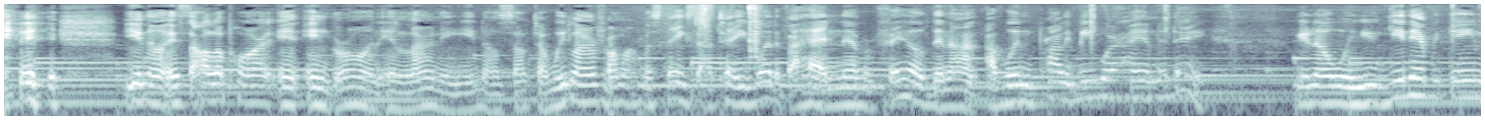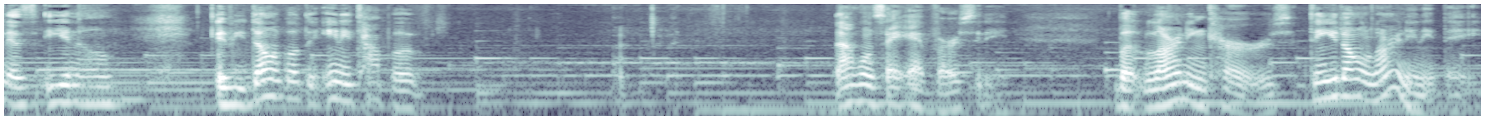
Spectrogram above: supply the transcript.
you know, it's all a part in, in, growing and learning. You know, sometimes we learn from our mistakes. I tell you what, if I had never failed, then I, I wouldn't probably be where I am today. You know, when you get everything that's, you know, if you don't go through any type of I won't say adversity, but learning curves, then you don't learn anything.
